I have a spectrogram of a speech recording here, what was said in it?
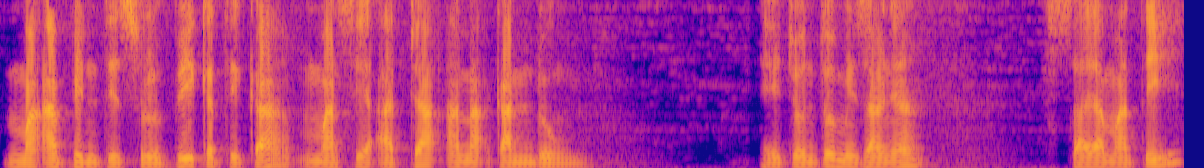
ma'a binti sulbi ketika masih ada anak kandung. Ini contoh misalnya saya mati,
